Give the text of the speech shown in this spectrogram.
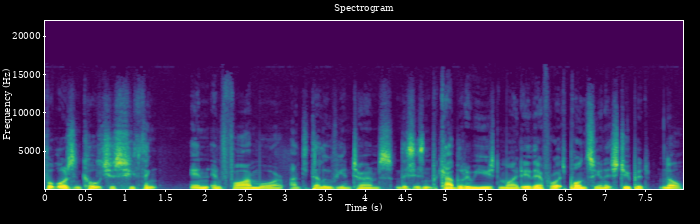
footballers and coaches who think in, in far more antediluvian terms, this isn't vocabulary we used in my day, therefore it's poncy and it's stupid. No,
